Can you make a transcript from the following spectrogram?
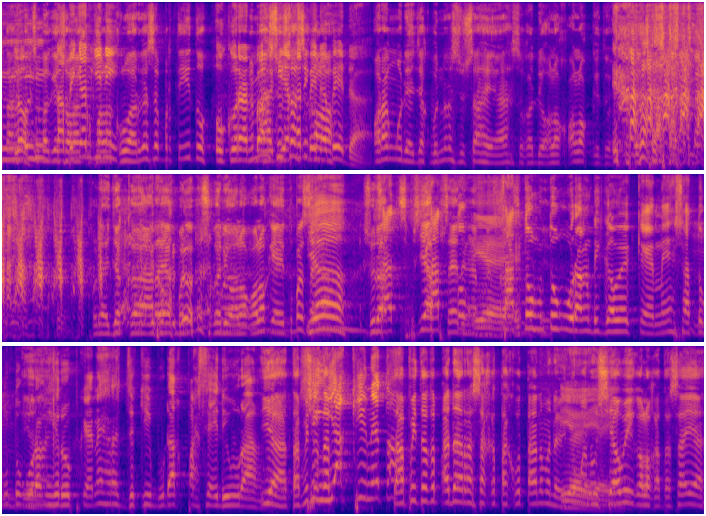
takut Loh, sebagai tapi seorang kan kepala gini, keluarga seperti itu ukuran Memang bahagia susah kan sih beda-beda. orang mau diajak bener susah ya suka diolok-olok gitu kalau diajak ke arah yang bener tuh suka diolok-olok ya itu pas Ya, sudah sat- siap saya satung- dengan Iya, iya. Satung-tung orang digawe keneh, satung-tung orang hirup keneh, rezeki budak pasti di urang. Iya, tapi tetap yakin tapi tetap ada rasa ketakutan mana itu Iya, iya, manusiawi kalau kata saya.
